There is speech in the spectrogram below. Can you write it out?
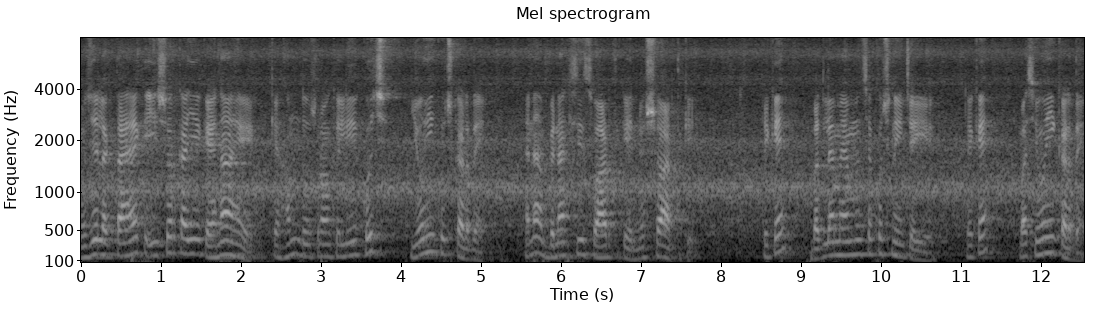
मुझे लगता है कि ईश्वर का ये कहना है कि हम दूसरों के लिए कुछ, यूँ ही कुछ कर दें, है ना? बिना किसी स्वार्थ के, निस्वार्थ के। ठीक है? बदले में हम उनसे कुछ नहीं चाहिए। ठीक है? बस यूँ ही कर दें।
